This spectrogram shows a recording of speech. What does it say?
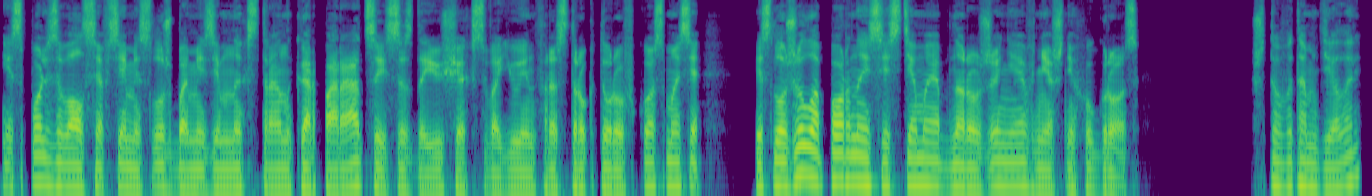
использовался всеми службами земных стран корпораций, создающих свою инфраструктуру в космосе, и служил опорной системой обнаружения внешних угроз. «Что вы там делали?»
